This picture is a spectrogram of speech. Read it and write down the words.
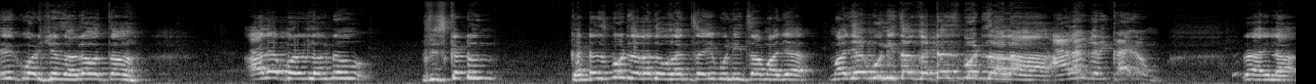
एक वर्ष झालं होतं. आल्या परत लग्न फिसकटून घटस्फोट झाला दोघांचाही मुलीचा माझ्या माझ्या मुलीचा घटस्फोट झाला. आल्या घरी कायम. राहिला.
